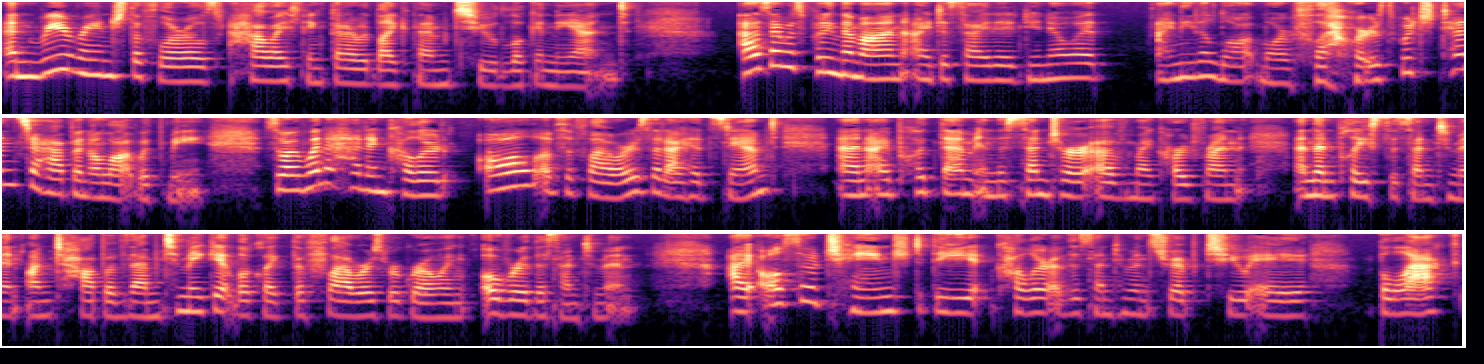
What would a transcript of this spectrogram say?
and rearrange the florals how I think that I would like them to look in the end. As I was putting them on, I decided, you know what, I need a lot more flowers, which tends to happen a lot with me. So I went ahead and colored all of the flowers that I had stamped and I put them in the center of my card front and then placed the sentiment on top of them to make it look like the flowers were growing over the sentiment. I also changed the color of the sentiment strip to a black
